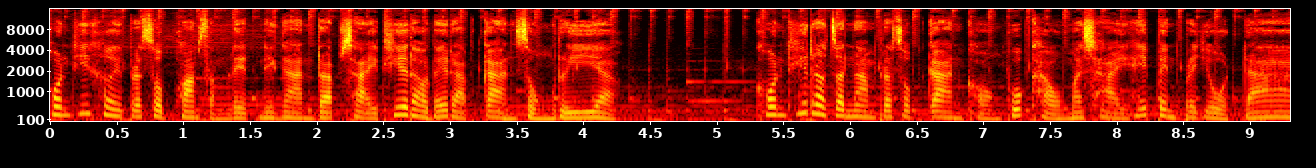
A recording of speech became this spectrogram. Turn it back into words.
คนที่เคยประสบความสำเร็จในงานรับใช้ที่เราได้รับการส่งเรียก คนที่เราจะนำประสบการณ์ของพวกเขามาใช้ให้เป็นประโยชน์ได้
